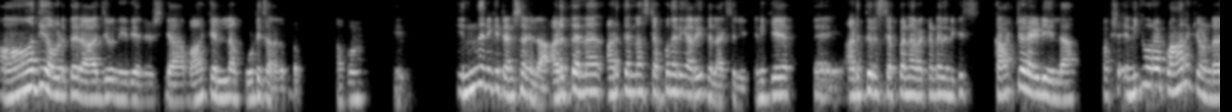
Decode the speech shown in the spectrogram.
ആദ്യം അവിടുത്തെ രാജ്യവും നീതി അന്വേഷിക്കുക ബാക്കിയെല്ലാം കൂട്ടിച്ചേർക്കപ്പെടും. അപ്പം ഇന്ന് എനിക്ക് ടെൻഷൻ ഇല്ല. അടുത്ത എന്നാ അടുത്ത എന്നാ സ്റ്റെപ്പ് എന്ന് എനിക്ക് അറിയത്തില്ല ആക്ച്വലി എനിക്ക് അടുത്തൊരു സ്റ്റെപ്പ് എന്നാ വെക്കേണ്ടത് എനിക്ക് കറക്റ്റ് ഒരു ഐഡിയ ഇല്ല. പക്ഷെ എനിക്ക് കുറെ പ്ലാൻ ഒക്കെ ഉണ്ട്.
